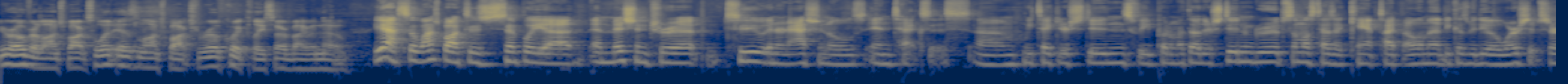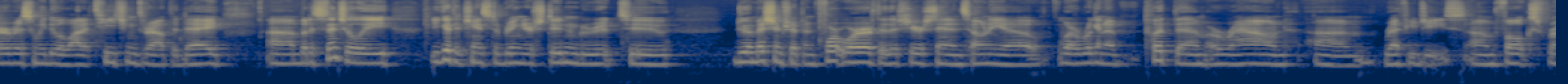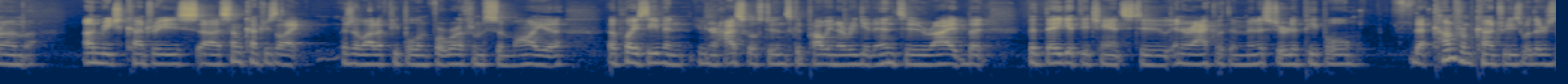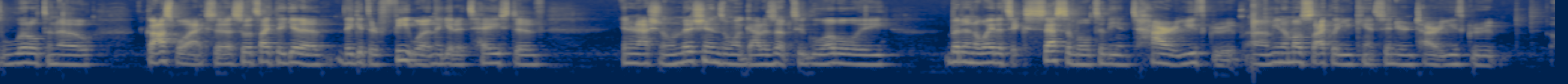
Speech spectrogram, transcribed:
you're over Launchbox. What is Launchbox, real quickly, so everybody would know? Yeah, so Launchbox is simply a, a mission trip to internationals in Texas. Um, we take your students, we put them with other student groups, almost has a camp type element because we do a worship service and we do a lot of teaching throughout the day. Um, but essentially, you get the chance to bring your student group to do a mission trip in Fort Worth or this year San Antonio, where we're going to put them around um, refugees, um, folks from unreached countries. Uh, some countries like there's a lot of people in Fort Worth from Somalia, a place even even your high school students could probably never get into, right? But but they get the chance to interact with and minister to people that come from countries where there's little to no gospel access. So it's like they get a they get their feet wet and they get a taste of international missions and what God is up to globally but in a way that's accessible to the entire youth group. Um, you know, most likely you can't send your entire youth group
